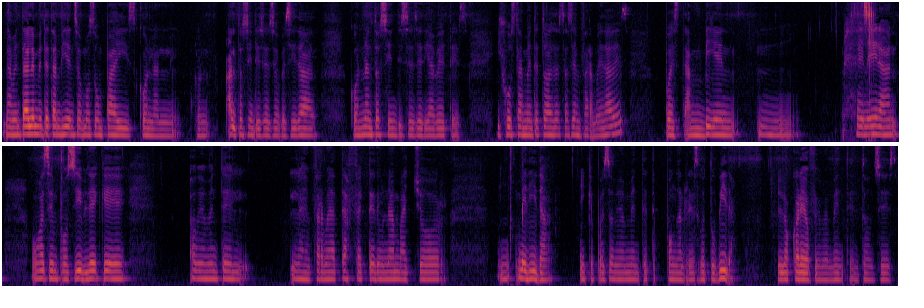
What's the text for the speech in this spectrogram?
Lamentablemente también somos un país con, con altos índices de obesidad, con altos índices de diabetes y justamente todas estas enfermedades pues también mm, generan o hacen posible que obviamente la enfermedad te afecte de una mayor mm, medida y que pues obviamente te ponga en riesgo tu vida. Lo creo firmemente. Entonces,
